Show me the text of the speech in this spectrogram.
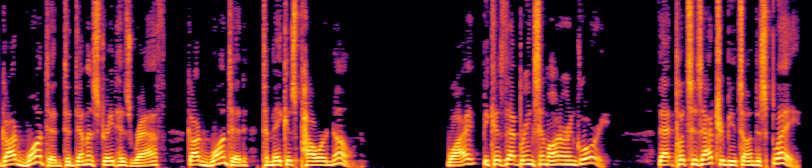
God wanted to demonstrate his wrath. God wanted to make his power known. Why? Because that brings him honor and glory. That puts his attributes on display.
